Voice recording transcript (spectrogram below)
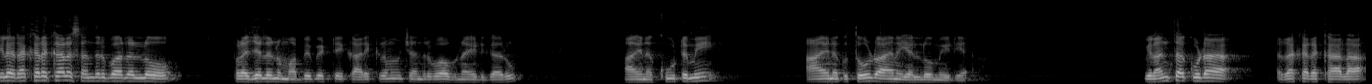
ఇలా రకరకాల సందర్భాలలో ప్రజలను మభ్యపెట్టే కార్యక్రమం చంద్రబాబు నాయుడు గారు. ఆయన కూటమి ఆయనకు తోడు ఆయన ఎల్లో మీడియా. వీళ్ళంతా కూడా రకరకాల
